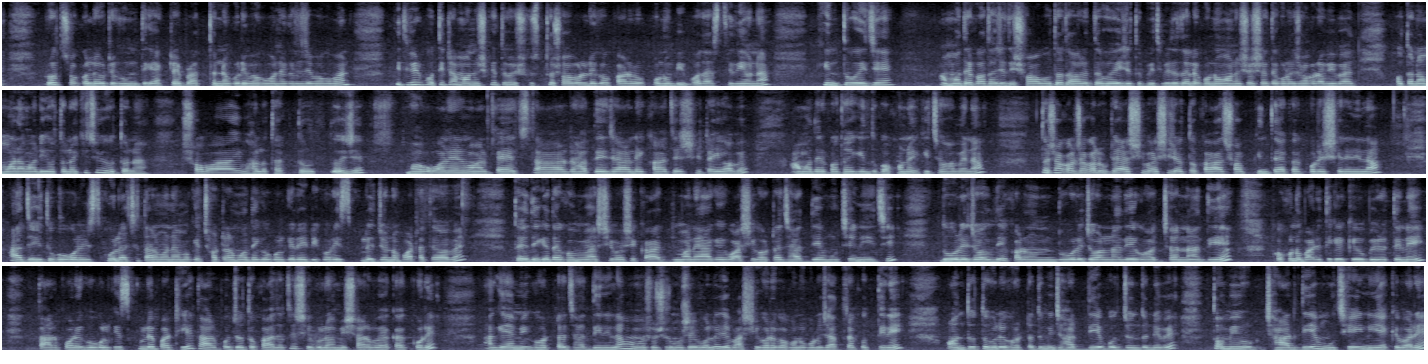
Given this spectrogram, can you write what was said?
রোজ সকালে উঠে ঘুম থেকে একটাই প্রার্থনা করি ভগবানের কাছে যে, ভগবান, পৃথিবীর প্রতিটা মানুষকে তুমি সুস্থ সবল রেখো, কারোর কোনো বিপদ আসতে দিও না। কিন্তু ওই যে আমাদের কথা যদি সব হতো, তাহলে তো হয়ে যেত। পৃথিবীতে তাহলে কোনো মানুষের সাথে কোনো ঝগড়া, বিবাদ হতো না, মারামারি হতো না, কিছুই হতো না। সবাই ভালো থাকতো। ওই যে ভগবানের মার প্যাচ, তার হাতে যা লেখা আছে সেটাই হবে। আমাদের কথায় কিন্তু কখনোই কিছু হবে না। তো সকাল সকাল উঠে আশিবাসি যত কাজ সব কিন্তু এক এক করে সেরে নিলাম। আর যেহেতু গুগলের স্কুল আছে, তার মানে আমাকে ছটার মধ্যে গুগলকে রেডি করে স্কুলের জন্য পাঠাতে হবে। তো এদিকে দেখো আমি আশিবাসি কাজ মানে আগে বাসি ঘরটা ঝাড় দিয়ে মুছে নিয়েছি, দুয়ারে জল দিয়ে, কারণ দুয়ারে জল না দিয়ে, ঘর ঝাড় না দিয়ে কখনো বাড়ি থেকে কেউ বেরোতে নেই। তারপরে গুগলকে স্কুলে পাঠিয়ে, তারপর যত কাজ আছে সেগুলো আমি সারবো এক এক করে। আগে আমি ঘরটা ঝাড় দিয়ে নিলাম, আমার শ্বশুরমশাই বলে যে, বাসি ঘরে কখনো কোনো যাত্রা করতে নেই। অন্তত হলে ঘরটা তুমি ঝাড় দিয়ে পর্যন্ত নেবে। তো আমি ঝাড় দিয়ে মুছেই নিই একেবারে।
